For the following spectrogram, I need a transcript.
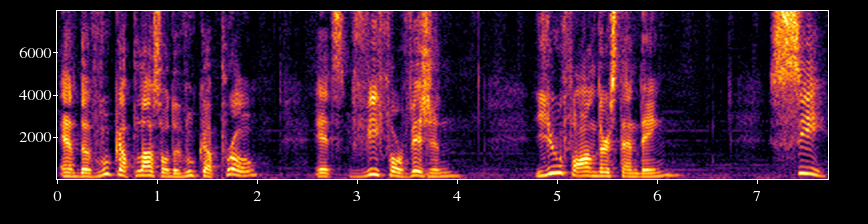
And the VUCA Plus or the VUCA Pro, it's V for vision, U for understanding, C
